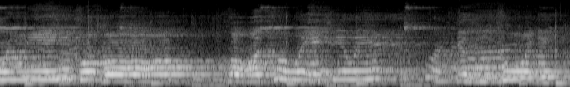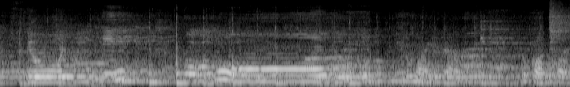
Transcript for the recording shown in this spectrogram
วันนี้ขอบอกขอช่วยชีวิตจึงช่วยดูดพิษ ก่อน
